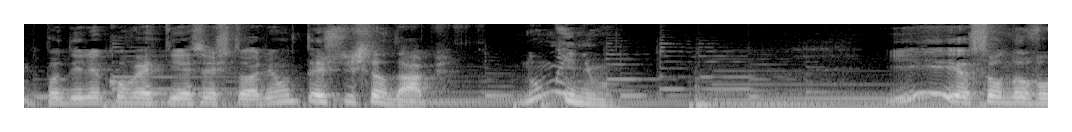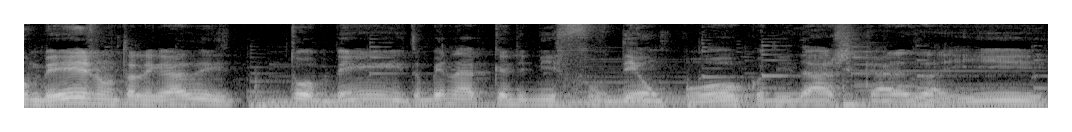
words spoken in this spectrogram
e poderia converter essa história em um texto de stand-up, no mínimo. E eu sou novo mesmo, tá ligado? E tô bem, tô bem na época de me fuder um pouco, de dar as caras aí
